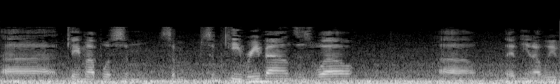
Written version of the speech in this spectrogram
Uh, came up with some some some key rebounds as well. Uh, and, you know, we've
